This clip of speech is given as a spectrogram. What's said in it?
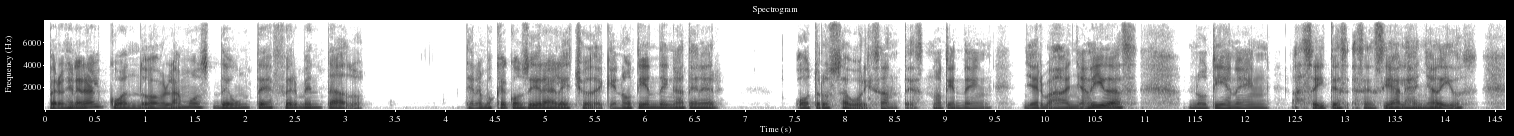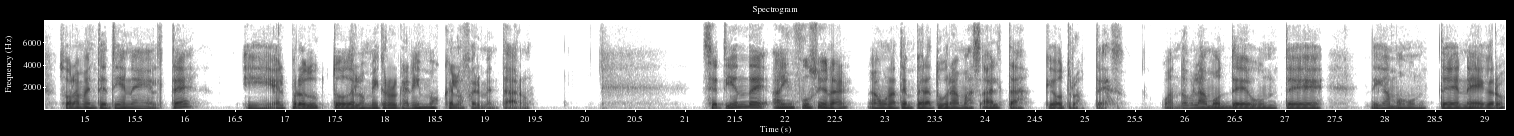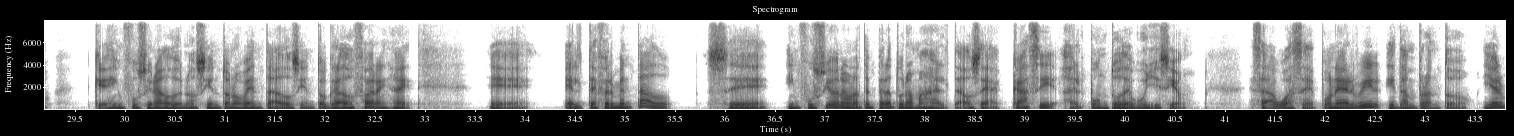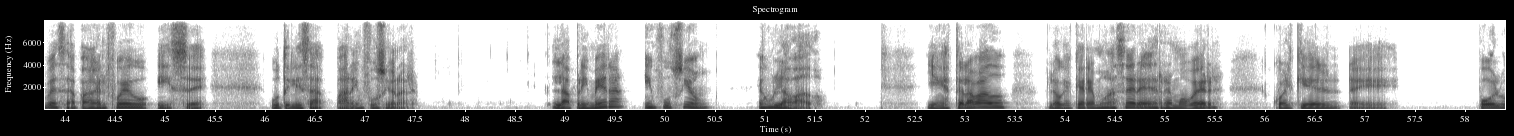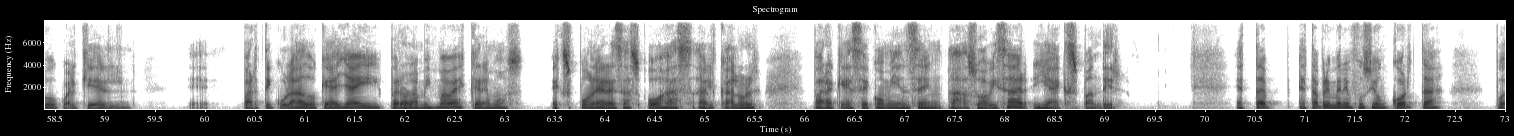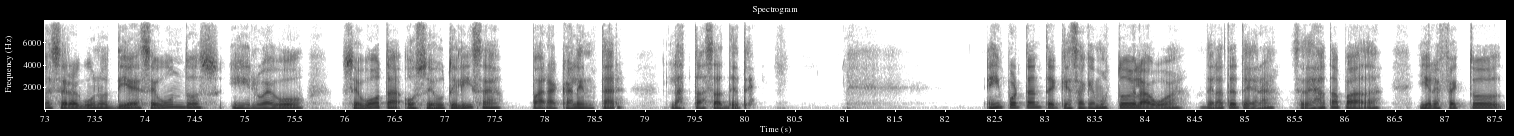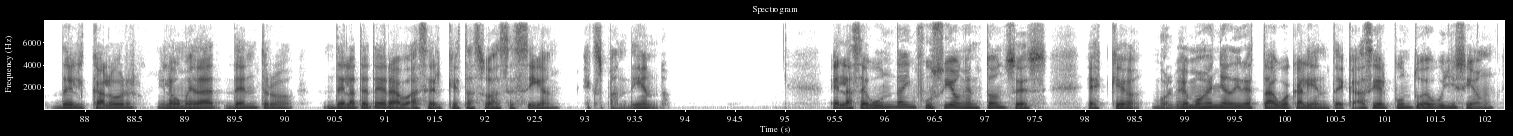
pero en general cuando hablamos de un té fermentado, tenemos que considerar el hecho de que no tienden a tener otros saborizantes, no tienen hierbas añadidas, no tienen aceites esenciales añadidos, solamente tienen el té y el producto de los microorganismos que lo fermentaron. Se tiende a infusionar a una temperatura más alta que otros tés. Cuando hablamos de un té, digamos un té negro, que es infusionado de unos 190 a 200 grados Fahrenheit, eh, el té fermentado se infusiona a una temperatura más alta, o sea, casi al punto de ebullición. Esa agua se pone a hervir y tan pronto hierve, se apaga el fuego y se utiliza para infusionar. La primera infusión es un lavado. Y en este lavado lo que queremos hacer es remover cualquier eh, polvo, cualquier eh, particulado que haya ahí, pero a la misma vez queremos exponer esas hojas al calor para que se comiencen a suavizar y a expandir. Esta, esta primera infusión corta puede ser algunos 10 segundos y luego se bota o se utiliza para calentar las tazas de té. Es importante que saquemos todo el agua de la tetera, se deja tapada y el efecto del calor y la humedad dentro de la tetera va a hacer que estas hojas se sigan expandiendo. En la segunda infusión entonces es que volvemos a añadir esta agua caliente casi al punto de ebullición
